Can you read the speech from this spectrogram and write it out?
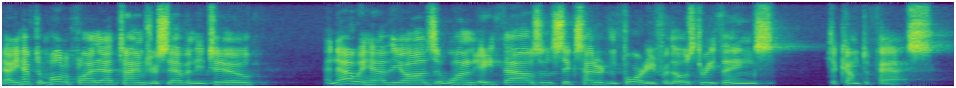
Now you have to multiply that times your 72. And now we have the odds of 1 in 8,640 for those three things to come to pass.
